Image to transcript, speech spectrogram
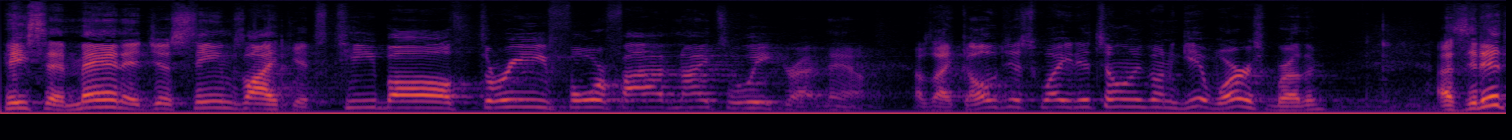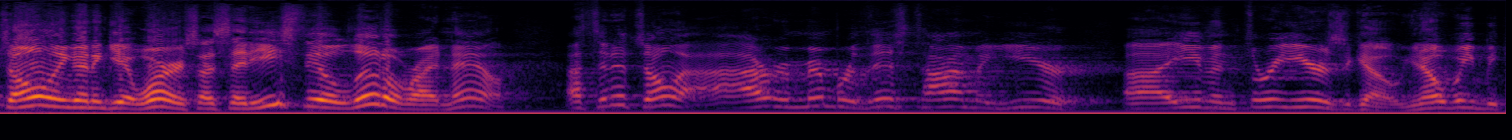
He said, Man, it just seems like it's T ball three, four, five nights a week right now. I was like, Oh, just wait. It's only going to get worse, brother. I said, It's only going to get worse. I said, He's still little right now. I said, it's only, I remember this time of year, uh, even three years ago. You know, we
